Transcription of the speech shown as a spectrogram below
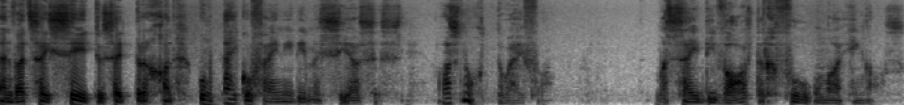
in wat sy sê toe sy teruggaan, kom kyk of hy nie die Messias is nie. Daar's nog twyfel. Maar sy het die water gevoel om haar engels.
